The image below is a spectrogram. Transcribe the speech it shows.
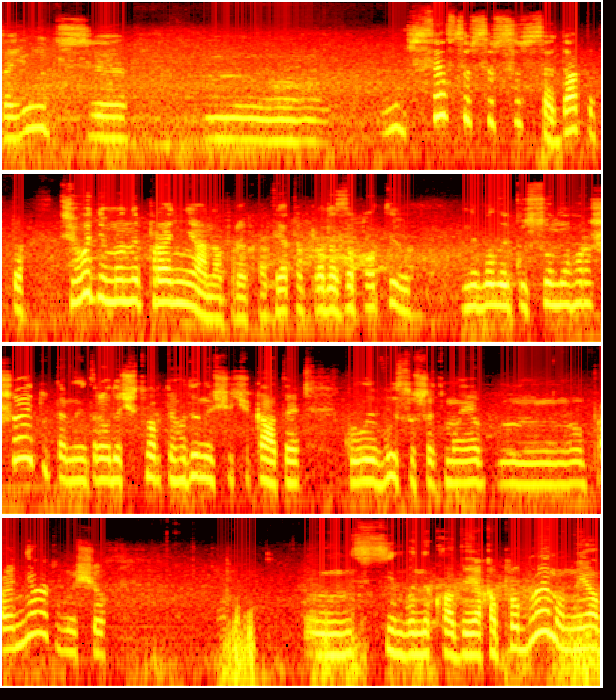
дають е, ну, все, все, все, все, все. Да? Тобто, сьогодні в мене прання, наприклад. Я там, правда, заплатив невелику суму грошей. Тут там мені треба до 4 години ще чекати, коли висушать моє прання, тому що з цим виникла деяка проблема. Ну я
